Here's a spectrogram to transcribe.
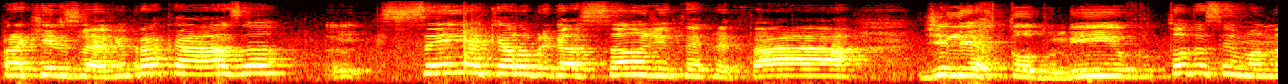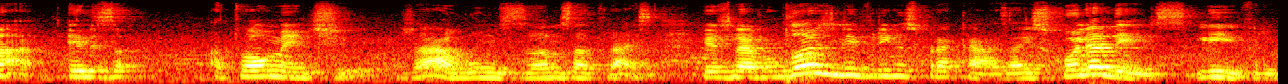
para que eles levem para casa, sem aquela obrigação de interpretar, de ler todo o livro. Toda semana eles atualmente, já há alguns anos atrás, eles levam dois livrinhos para casa, a escolha deles, livre.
